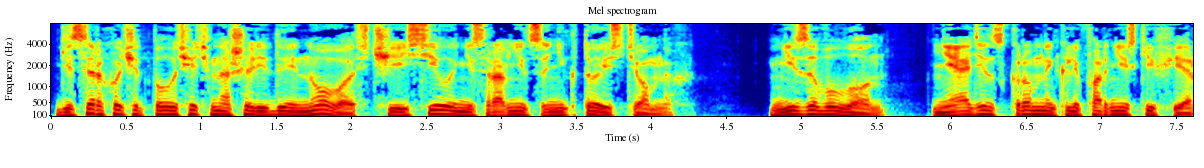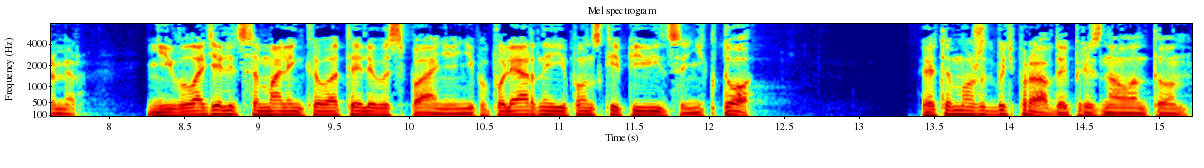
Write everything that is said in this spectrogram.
Гессер хочет получить в наши ряды иного, с чьей силой не сравнится никто из темных. Ни Завулон, ни один скромный калифорнийский фермер, ни владелица маленького отеля в Испании, ни популярная японская певица, никто. «Это может быть правдой», — признал Антон.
